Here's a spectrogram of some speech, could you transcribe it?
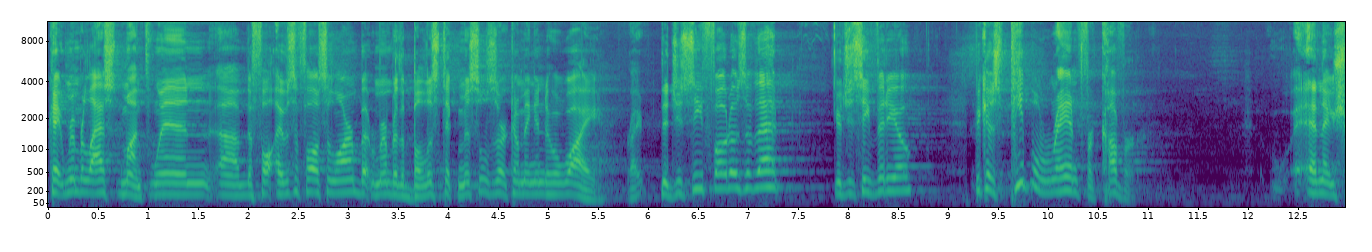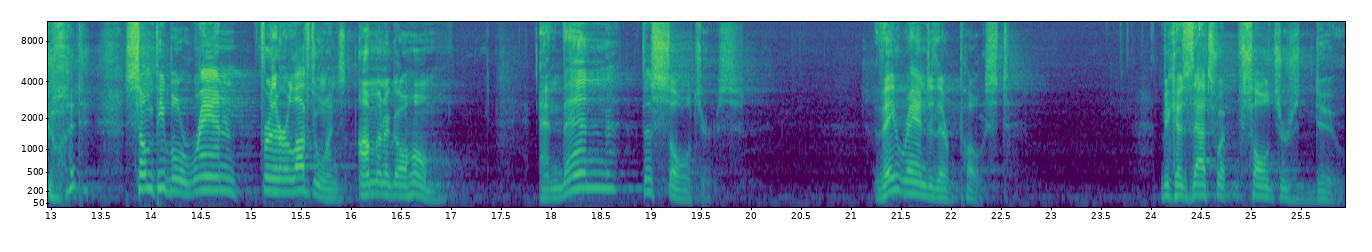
Okay, remember last month when uh, the fall, it was a false alarm, but remember the ballistic missiles are coming into Hawaii, right? Did you see photos of that? Did you see video? because people ran for cover, and they should. Some people ran for their loved ones. I'm going to go home. And then the soldiers, they ran to their post because that's what soldiers do.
